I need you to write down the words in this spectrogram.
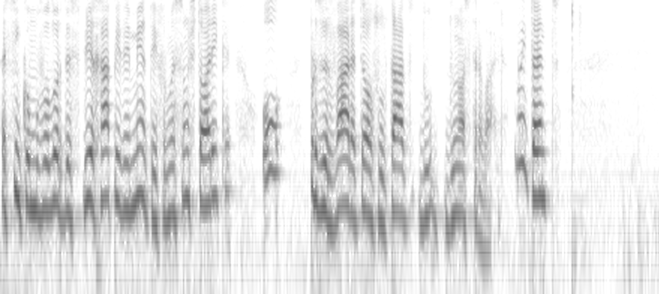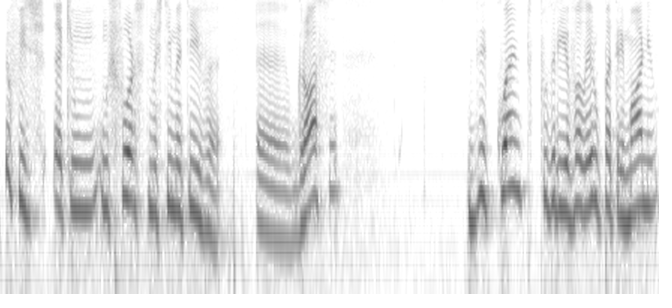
assim como o valor de aceder rapidamente à informação histórica ou preservar até o resultado do, do nosso trabalho. No entanto, eu fiz aqui um, um esforço de uma estimativa uh, grossa de quanto poderia valer o património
